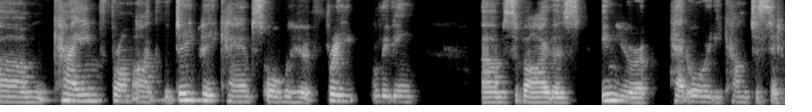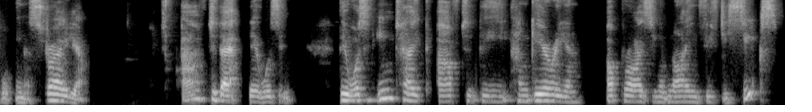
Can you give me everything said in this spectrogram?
um, came from either the DP camps or were free living um, survivors in Europe had already come to settle in Australia. After that, there was an, there was an intake after the Hungarian uprising of 1956.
